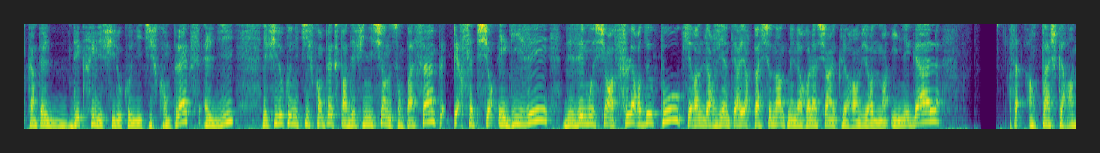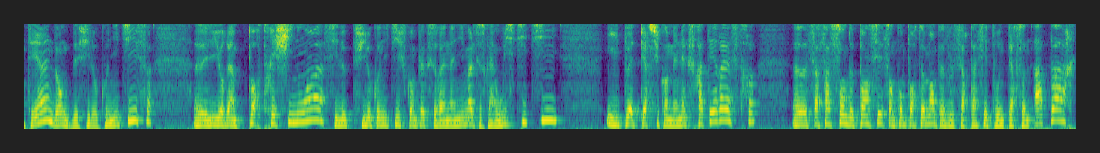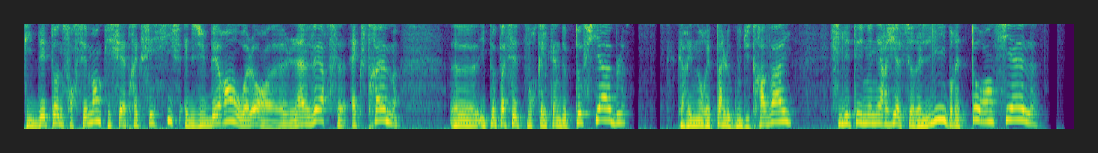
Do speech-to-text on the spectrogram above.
Quand elle décrit les phylocognitifs complexes, elle dit les phylocognitifs complexes par définition ne sont pas simples, perception aiguisée, des émotions à fleur de peau qui rendent leur vie intérieure passionnante mais leur relation avec leur environnement inégale. en page 41, donc des phylocognitifs, euh, il y aurait un portrait chinois. Si le phylocognitif complexe serait un animal, ce serait un Wistiti. Il peut être perçu comme un extraterrestre. Euh, sa façon de penser, son comportement peuvent le faire passer pour une personne à part, qui détonne forcément, qui sait être excessif, exubérant, ou alors euh, l'inverse, extrême. il peut passer pour quelqu'un de peu fiable, car il n'aurait pas le goût du travail. S'il était une énergie, elle serait libre et torrentielle,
